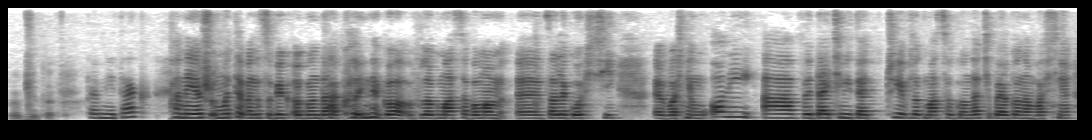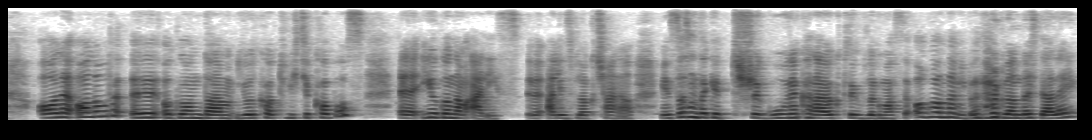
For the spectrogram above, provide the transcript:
Pewnie tak. Pewnie tak. Kochane, ja już umyte będę sobie oglądała kolejnego vlogmasa, bo mam e, zaległości e, właśnie u Oli, a wy dajcie mi znać, czyje vlogmasy oglądacie, bo ja oglądam właśnie Ole Olur, e, oglądam Julka oczywiście Kobus e, i oglądam Alice, Alice Vlog Channel, więc to są takie trzy główne kanały, których vlogmasy oglądam i będę oglądać dalej,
